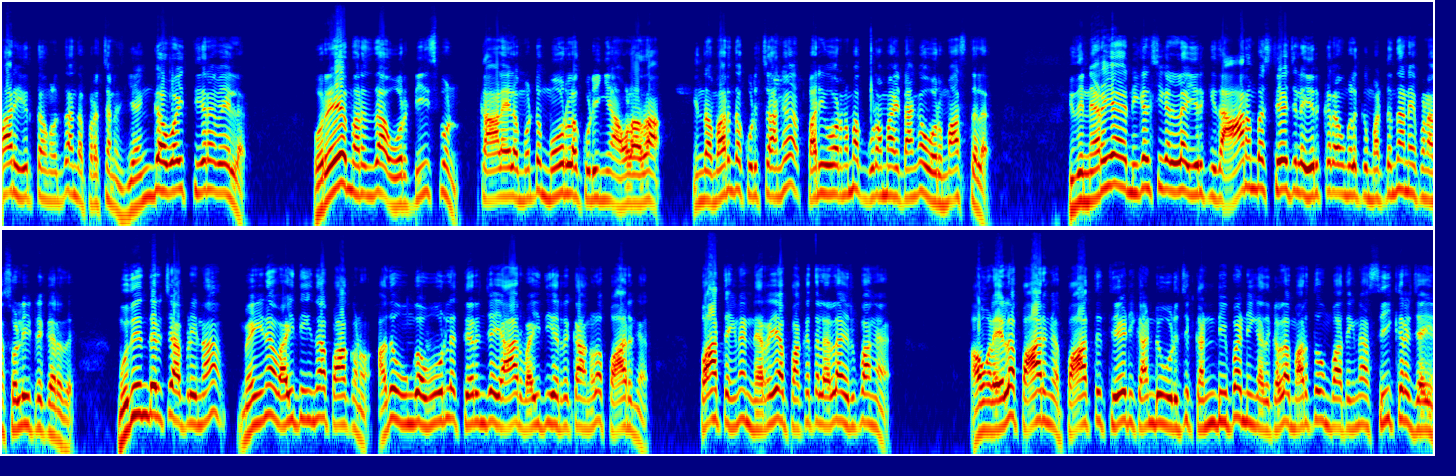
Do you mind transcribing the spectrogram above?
மாதிரி இருந்தவங்களுக்கு தான் அந்த பிரச்சனை. எங்கே போய் தீரவே இல்லை. ஒரே மருந்து தான் ஒரு டீஸ்பூன். காலையில் மட்டும் மோரில் குடிங்க அவ்வளோதான் இந்த மருந்தை குடித்தாங்க பரிபூர்ணமாக குணமாயிட்டாங்க ஒரு மாதத்தில் இது நிறைய நிகழ்ச்சிகள்லாம் இருக்குது இது ஆரம்ப ஸ்டேஜில் இருக்கிறவங்களுக்கு மட்டும்தான் இப்போ நான் சொல்லிகிட்டு இருக்கிறது. முதிர்ந்துருச்சு அப்படின்னா மெயினாக வைத்தியம் தான் பார்க்கணும். அதுவும் உங்கள் ஊரில் தெரிஞ்ச யார் வைத்தியர் இருக்காங்களோ பாருங்கள் பார்த்தீங்கன்னா நிறைய பக்கத்துல எல்லாம் இருப்பாங்க. அவங்களையெல்லாம் பாருங்கள் பார்த்து தேடி கண்டுபிடிச்சி கண்டிப்பாக நீங்கள் அதுக்கெல்லாம் மருத்துவம் பார்த்தீங்கன்னா சீக்கிரம் ஜெய்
